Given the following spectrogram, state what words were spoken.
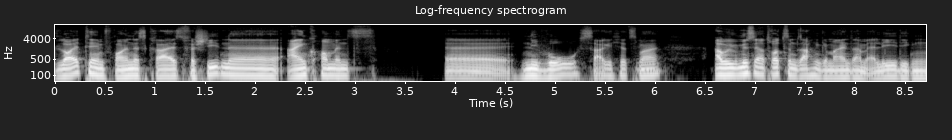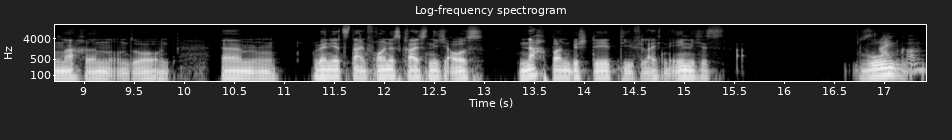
Leute im Freundeskreis, verschiedene Einkommensniveaus, äh, sage ich jetzt mal. Aber wir müssen ja trotzdem Sachen gemeinsam erledigen, machen und so. Und ähm, wenn jetzt dein Freundeskreis nicht aus Nachbarn besteht, die vielleicht ein ähnliches Wohn Einkommen.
